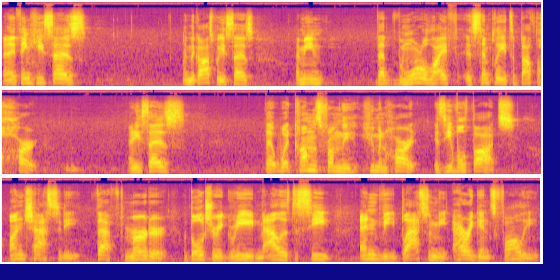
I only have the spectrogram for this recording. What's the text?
And I think he says, in the gospel, he says, I mean, that the moral life is simply, it's about the heart. And he says that what comes from the human heart is evil thoughts, unchastity, theft, murder, adultery, greed, malice, deceit, envy, blasphemy, arrogance, folly.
